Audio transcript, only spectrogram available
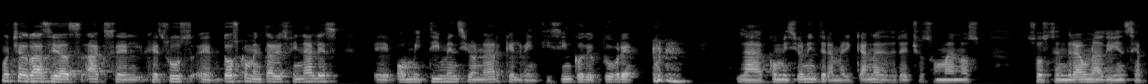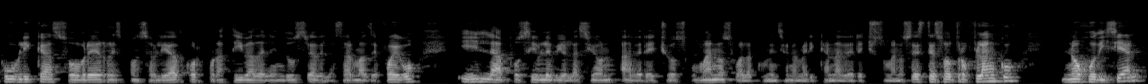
Muchas gracias, Axel. Jesús, eh, dos comentarios finales. omití mencionar que el 25 de octubre la Comisión Interamericana de Derechos Humanos sostendrá una audiencia pública sobre responsabilidad corporativa de la industria de las armas de fuego y la posible violación a derechos humanos o a la Convención Americana de Derechos Humanos. Este es otro flanco no judicial,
